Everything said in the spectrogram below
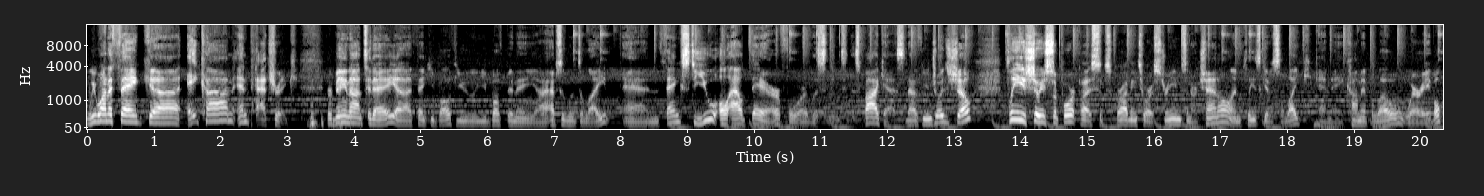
we want to thank uh akon and patrick for being on today. Uh thank you both. You you've both been a uh, absolute delight. And thanks to you all out there for listening to this podcast. Now if you enjoyed the show please show your support by subscribing to our streams and our channel. And please give us a like and a comment below where able.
